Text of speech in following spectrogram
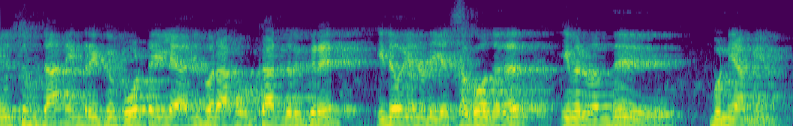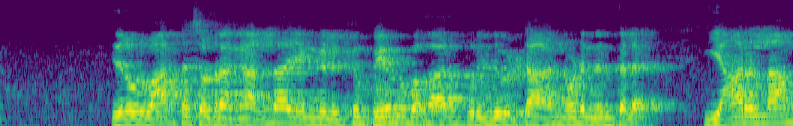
யூசுப் தான் இன்றைக்கு கோட்டையில் அதிபராக உட்கார்ந்திருக்கிறேன். இதோ என்னுடைய சகோதரர் இவர் வந்து புன்யாமீன். இதில் ஒரு வார்த்தை சொல்கிறாங்க அல்லாஹ் எங்களுக்கு பேருபகாரம் புரிந்து விட்டான்னோட நிறுத்தலை. யாரெல்லாம்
